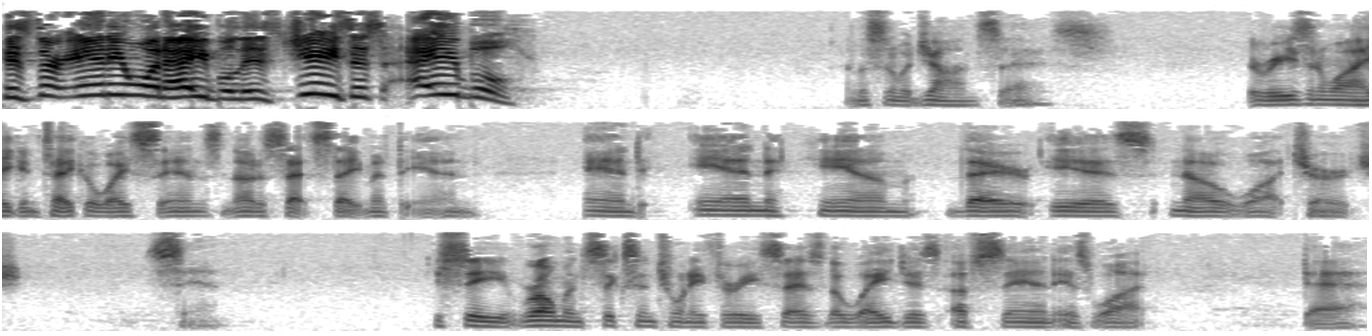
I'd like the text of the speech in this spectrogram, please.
Is there anyone able? Is Jesus able? And Listen to what John says. The reason why he can take away sins, notice that statement at the end. And in him there is no what, church? Sin. You see, Romans 6 and 23 says the wages of sin is what? Death.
